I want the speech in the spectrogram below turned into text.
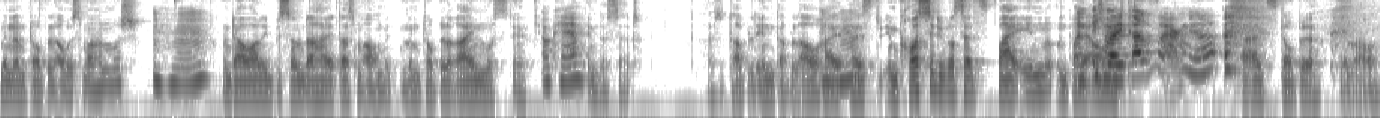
mit einem Doppel ausmachen musst. Mhm. Und da war die Besonderheit, dass man auch mit einem Doppel rein musste Okay. in das Set. Also Double in, Double out. Hei- Heißt im CrossFit übersetzt bei in und bei Mhm. Und ich out wollte gerade sagen, ja. als Doppel, genau.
